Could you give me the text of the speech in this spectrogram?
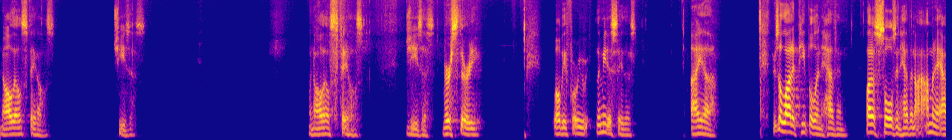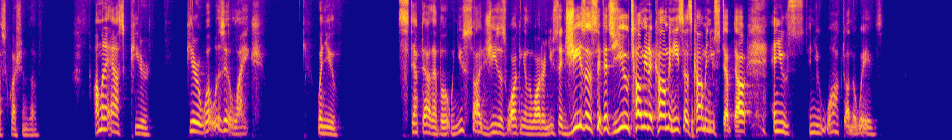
when all else fails, Jesus. When all else fails, Jesus. Verse 30. Well, before we, let me just say this. I, uh, there's a lot of people in heaven, a lot of souls in heaven. I, I'm going to ask questions of. I'm going to ask Peter, Peter, what was it like when you stepped out of that boat, when you saw Jesus walking on the water and you said, Jesus, if it's you, tell me to come. And he says, come. And you stepped out and you, and you walked on the waves.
